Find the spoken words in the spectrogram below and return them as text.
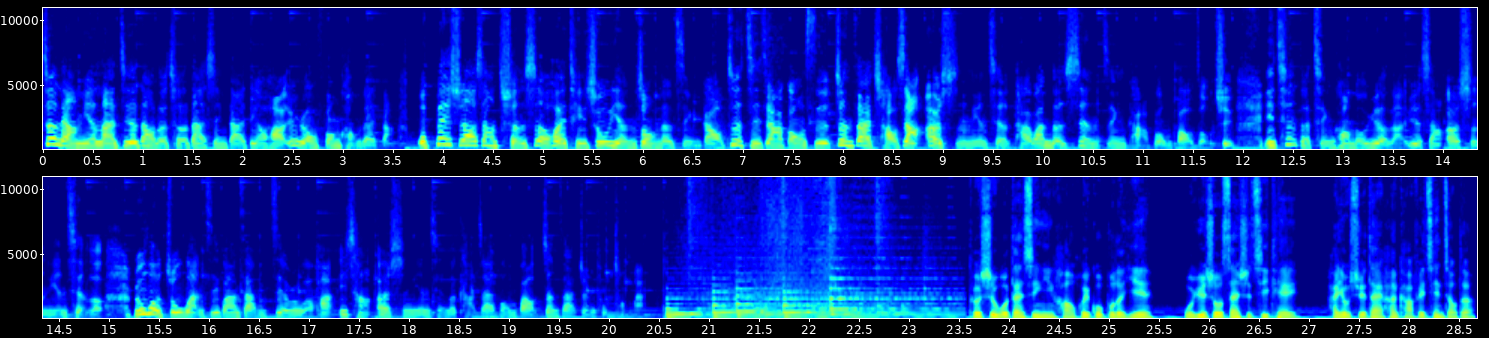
这两年来接到的车贷、信贷电话，玉荣疯狂在打。我必须要向全社会提出严重的警告：这几家公司正在朝向二十年前台湾的现金卡风暴走去，一切的情况都越来越像二十年前了。如果主管机关再不介入的话，一场二十年前的卡债风暴正在卷土重来。可是我担心银行会过不了耶，我月收三十七 K，还有学贷和卡费欠缴的。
